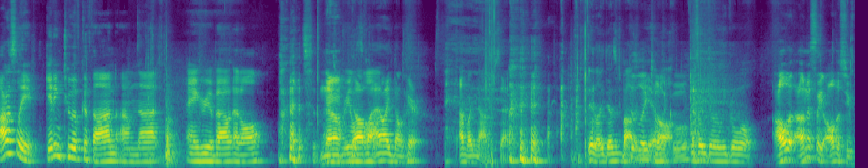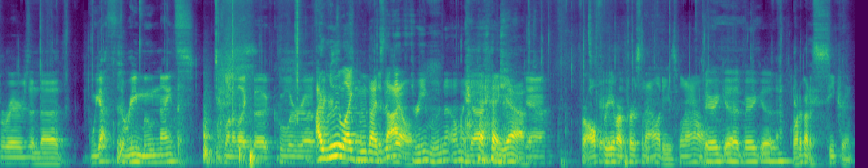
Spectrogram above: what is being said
Honestly, getting two of Cathan, I'm not angry about at all. that's, that's No. real No. I like don't care. I'm like not upset. it like doesn't bother It's, like, me at totally all. cool. It's like totally cool. All honestly, all the super rares and uh, we got three Moon Knights. He's one of like the cooler. Uh, I really like. Moon Knight Did style. get three Moon Knight? Oh my god. yeah, Yeah. for all three of our personalities. Wow. very good, very good. What about a secret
